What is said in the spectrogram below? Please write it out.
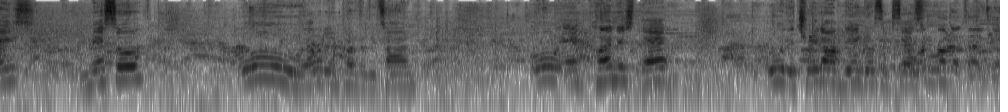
Nice. Missile. Ooh, that would have been perfectly timed. Ooh, and punish that. Ooh, the trade-off didn't go Where's successful. prototype go?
